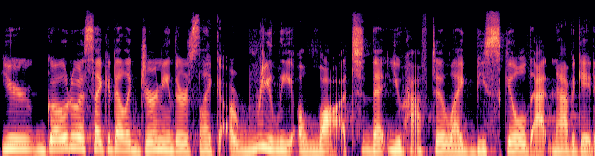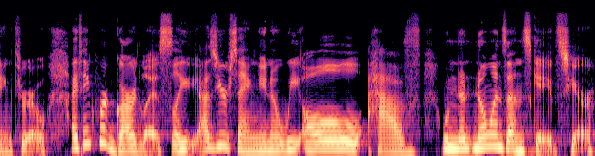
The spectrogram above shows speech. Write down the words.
You go to a psychedelic journey there's like a really a lot that you have to like be skilled at navigating through. I think regardless like as you're saying you know we all have no, no one's unscathed here.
